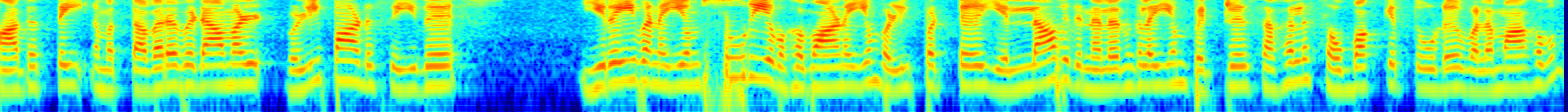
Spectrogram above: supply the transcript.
மாதத்தை நம்ம தவறவிடாமல் வழிபாடு செய்து இறைவனையும் சூரிய பகவானையும் வழிபட்டு எல்லாவித நலன்களையும் பெற்று சகல சௌபாக்கியத்தோடு வளமாகவும்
